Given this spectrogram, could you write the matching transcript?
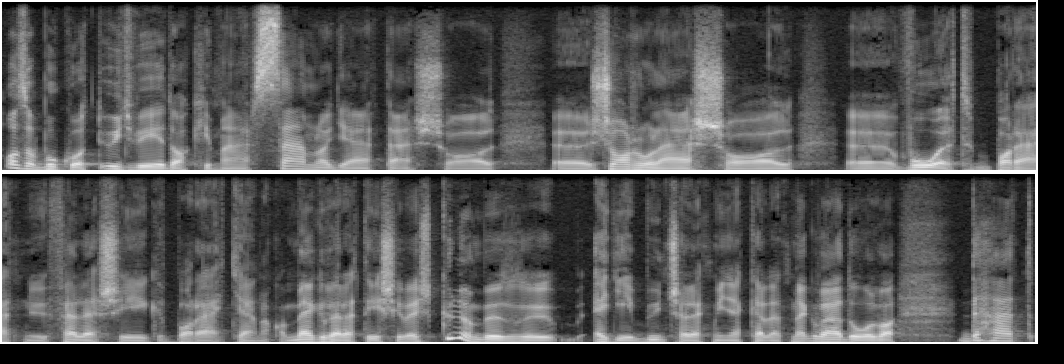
az a bukott ügyvéd, aki már számlagyártással, zsarolással, volt barátnő, feleség barátjának a megveretésével, és különböző egyéb bűncselekményekkel lett megvádolva, de hát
